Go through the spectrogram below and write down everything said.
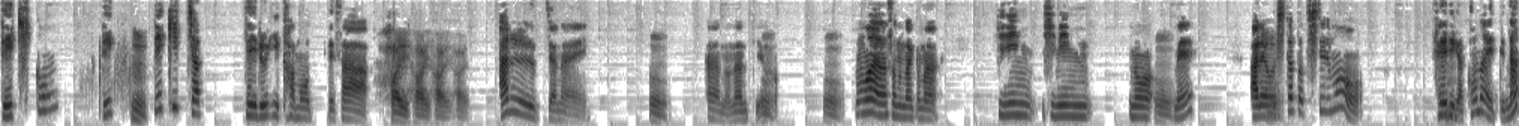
出来婚？で、うん。できちゃってるかもってさ、はいはいはいはい。あるじゃない？うん。あの、なんていうの？うん。まあ、そのなんかまあ、否認、否認のうん。ね、あれをしたとしても、生理が来ないってなっ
